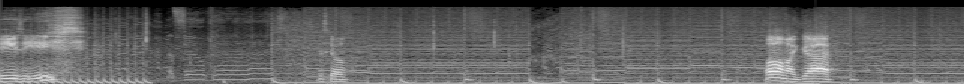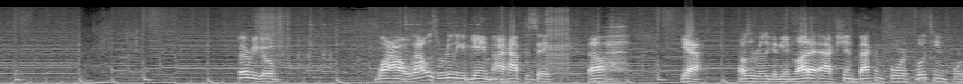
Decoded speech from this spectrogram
Easy, easy. Let's go. Oh my god. There we go. Wow, that was a really good game, I have to say. Uh, yeah, that was a really good game. A lot of action, back and forth. Both teams were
